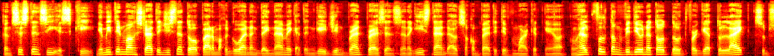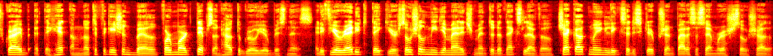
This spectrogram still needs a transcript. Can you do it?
consistency is key. Gamitin mo ang strategies na to para makagawa ng dynamic at engaging brand presence na nag stand out sa competitive market ngayon. Kung helpful tong video na to, don't forget to like, subscribe, at hit ang notification bell for more tips on how to grow your business. And if you're ready to take your social media management to the next level, check out mo yung link sa description para sa SEMrush Social.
